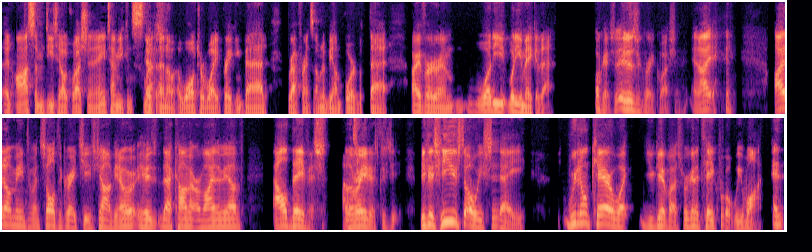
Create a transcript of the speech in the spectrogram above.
an awesome detailed question. And anytime you can slip yes. in a, a, Walter White Breaking Bad reference, I'm going to be on board with that. All right, Verderame, what do you what do you make of that? Okay, so it is a great question, and I, I don't mean to insult the great Chiefs, John. you know his that comment reminded me of Al Davis of the Raiders because because he used to always say, "We don't care what you give us; we're going to take what we want." And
